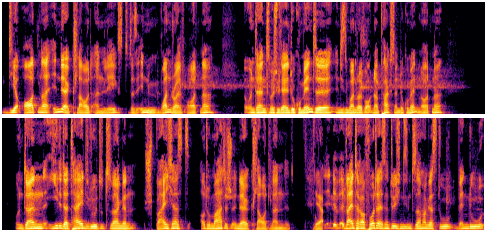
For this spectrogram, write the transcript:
dir Ordner in der Cloud anlegst, also in dem OneDrive-Ordner, und dann zum Beispiel deine Dokumente in diesen OneDrive-Ordner packst, deinen Dokumentenordner, und dann jede Datei, die du sozusagen dann speicherst, automatisch in der Cloud landet. Ja. Ein weiterer Vorteil ist natürlich in diesem Zusammenhang, dass du, wenn du,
